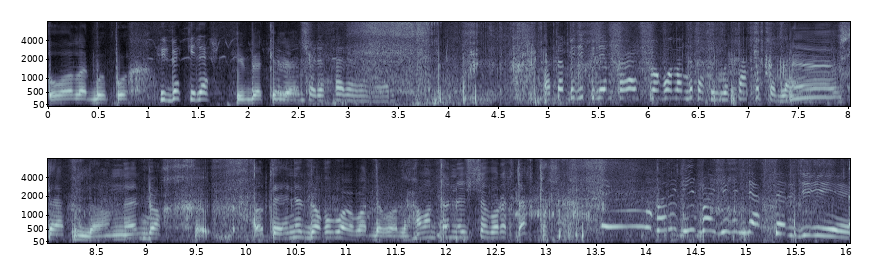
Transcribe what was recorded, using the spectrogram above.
Олар хүбәккеләр. Ата били пилем качество болаңгы такылык такып болар. А, сапла, нәл бах. Отене бак бу бадда бала. Хаман тан үсә барак тахтар. Бары бир бажы хиндәхтерди.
